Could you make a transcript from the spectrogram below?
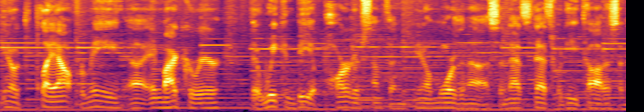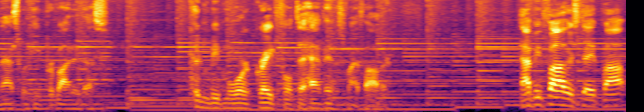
you know, to play out for me uh, in my career, that we can be a part of something, you know, more than us. And that's, that's what he taught us and that's what he provided us. Couldn't be more grateful to have him as my father. Happy Father's Day, Pop.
